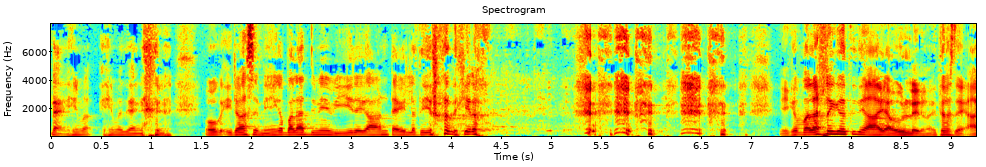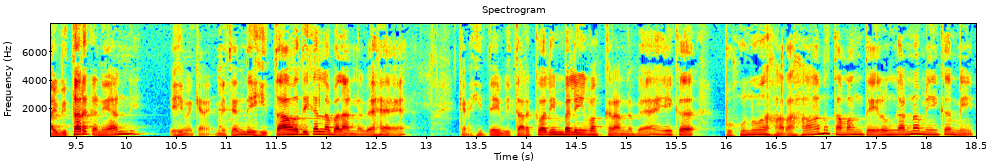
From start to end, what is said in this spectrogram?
නෑ එහෙම එහෙම දැන් ඕක ඊට පස්සේ මේක බලද්දි මේ වීරය ගන්නට ඇවිල්ලා තියෙනවද කියලා ඒක බලන්න ගියොත් ඉතින් ආයෙ අවුල් වෙනවා. ඊට පස්සේ ආයෙ විතර්කන යන්නේ. එහෙම කියන්නේ මෙතෙන්දී හිතාවදි කරලා බලන්න බෑ. කියන්නේ හිතේ විතර්ක වලින් බැලීමක් කරන්න බෑ. ඒක පුහුණුව හරහාම Taman තේරුම් ගන්නවා මේක මේ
